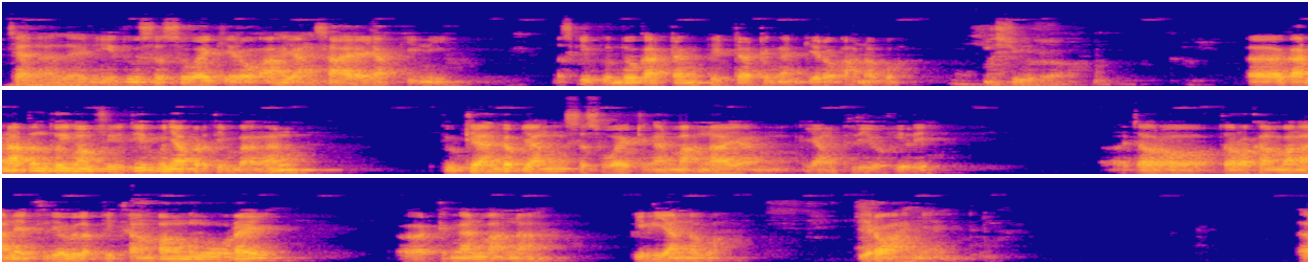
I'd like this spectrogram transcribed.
Jalalain itu sesuai kiroah yang saya yakini. Meskipun itu kadang beda dengan kiroah Nabi Masyur. E, karena tentu Imam Suyuti punya pertimbangan itu dianggap yang sesuai dengan makna yang yang beliau pilih. E, coro coro gampangannya beliau lebih gampang mengurai e, dengan makna pilihan Nabi kiroahnya. E,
